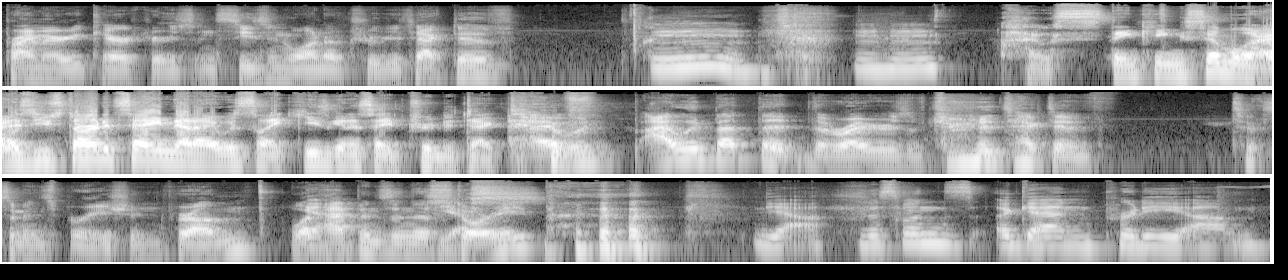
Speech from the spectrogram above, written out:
primary characters in season one of True Detective. I was thinking similar. As you started saying that, I was like, he's gonna say True Detective. I would I would bet that the writers of True Detective took some inspiration from what Yeah. happens in this Yes. story. Yeah, this one's again pretty um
